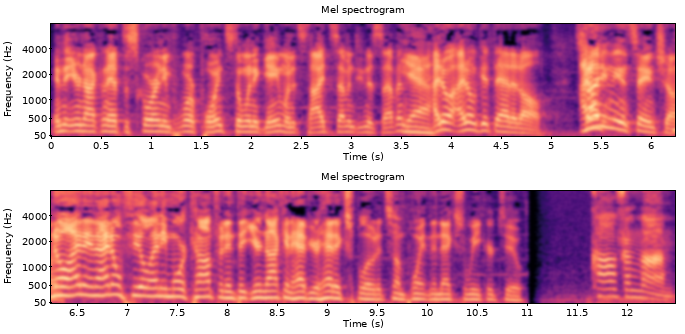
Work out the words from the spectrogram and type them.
and that you're not going to have to score any more points to win a game when it's tied 17 to 7. Yeah. I don't, I don't get that at all. It's I don't- driving me insane, Sean. No, I didn't. I don't feel any more confident that you're not going to have your head explode at some point in the next week or two. Call from mom.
